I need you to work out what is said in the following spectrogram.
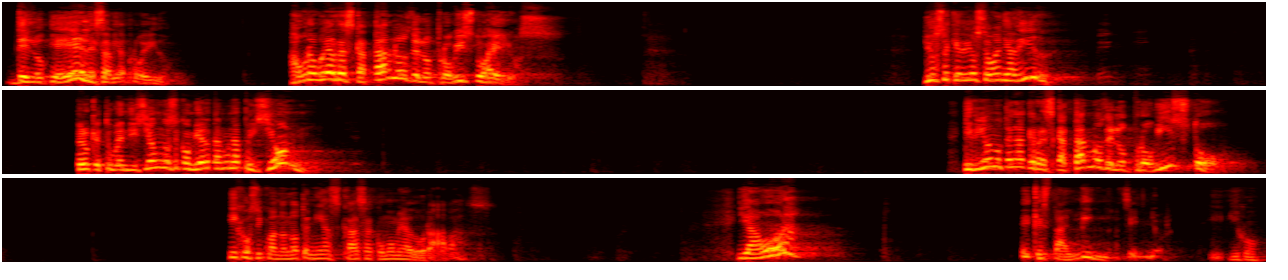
de lo que Él les había prohibido. Ahora voy a rescatarlos de lo provisto a ellos. Yo sé que Dios se va a añadir, pero que tu bendición no se convierta en una prisión. Y Dios no tenga que rescatarnos de lo provisto. Hijo, si cuando no tenías casa, ¿cómo me adorabas? Y ahora, es que está linda, Señor. Y dijo,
